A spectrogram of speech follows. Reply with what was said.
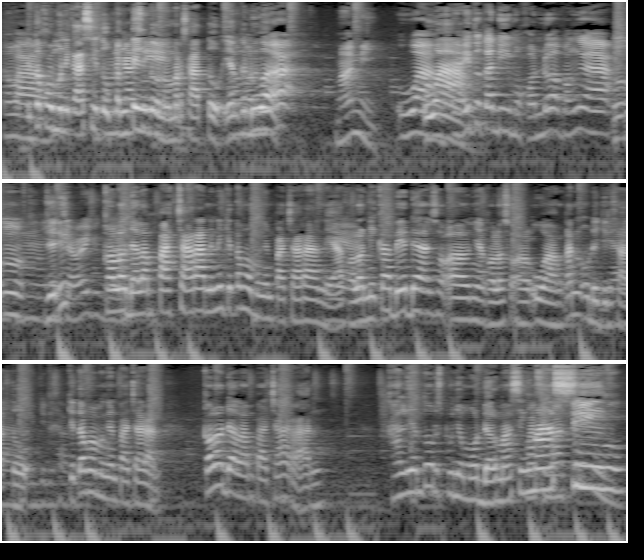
Wah. Itu komunikasi tuh Komunikasi. penting tuh nomor satu. Yang Nomor kedua, dua, money. uang. Uang. Nah, itu tadi mau kondo apa enggak? Mm-mm. Hmm, Jadi kalau dalam pacaran ini kita ngomongin pacaran ya. Iya. Kalau nikah beda soalnya. Kalau soal uang kan udah jadi, Iya, satu. udah jadi satu. Kita ngomongin pacaran. Kalau dalam pacaran kalian tuh harus punya modal Masing-masing.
